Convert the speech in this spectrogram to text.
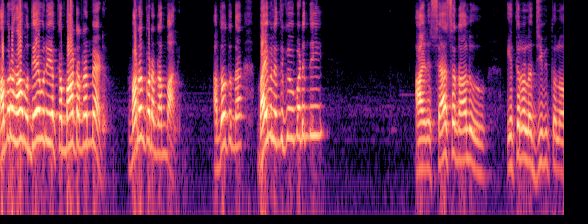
అబ్రహాము దేవుని యొక్క మాట నమ్మాడు. మనం కూడా నమ్మాలి. అర్థమవుతుందా? బైబిల్ ఎందుకు ఇవ్వబడింది? ఆయన శాసనాలు ఇతరుల జీవితంలో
